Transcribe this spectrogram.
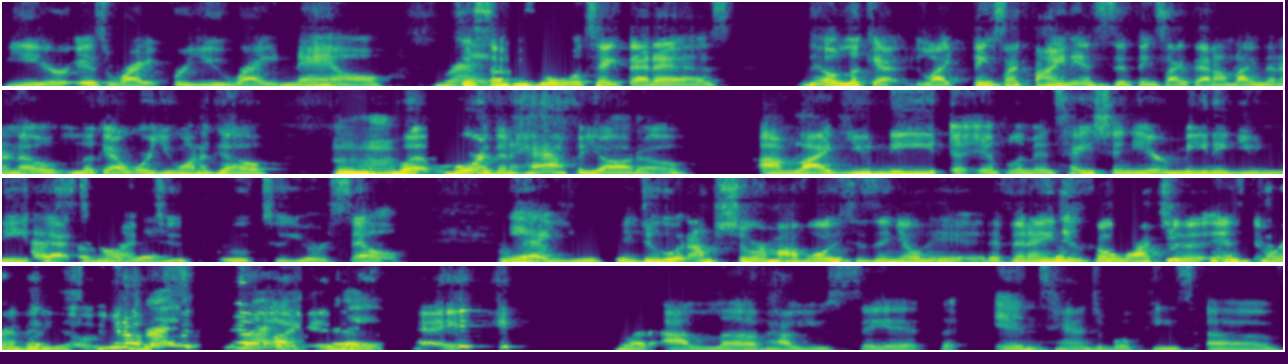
year is right for you right now. Because right. some people will take that as they'll look at like things like finances and things like that. I'm like, no, no, no, look at where you want to go. Mm-hmm. But more than half of y'all, though, I'm like, you need an implementation year, meaning you need Absolutely. that time to prove to yourself yeah. that you can do it. I'm sure my voice is in your head. If it ain't, just go watch an Instagram video. You know, right, you know, right, like right. Hey. But I love how you say it, the intangible piece of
